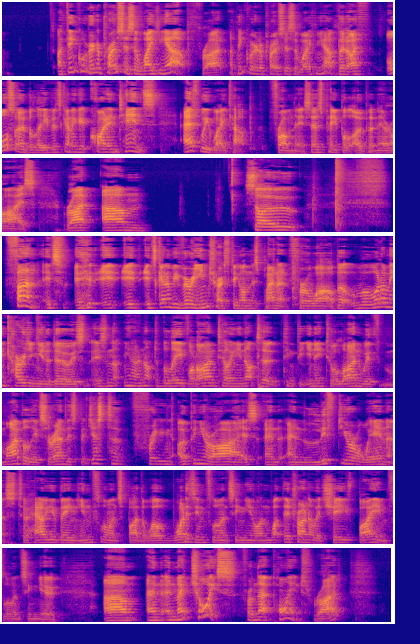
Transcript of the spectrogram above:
I think we're in a process of waking up, right? I think we're in a process of waking up, but I also believe it's going to get quite intense as we wake up from this, as people open their eyes, right? Um, so fun. It's it, it, it's going to be very interesting on this planet for a while. But what I'm encouraging you to do is is not you know not to believe what I'm telling you, not to think that you need to align with my beliefs around this, but just to freaking open your eyes and and lift your awareness to how you're being influenced by the world, what is influencing you, and what they're trying to achieve by influencing you, um, and and make choice from that point, right?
